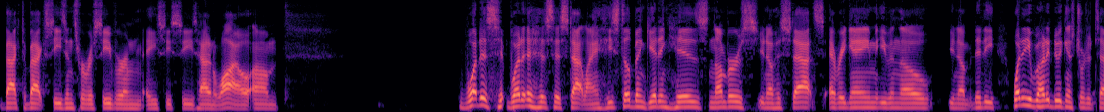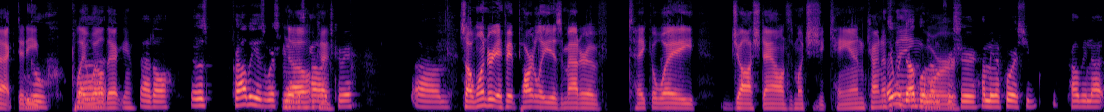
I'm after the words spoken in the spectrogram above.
back to back seasons for receiver and ACC's had in a while. Um, what is what is his stat line? He's still been getting his numbers, you know, his stats every game, even though you know, did he? What did he? How did he do against Georgia Tech? Did he play well that game at all? It was probably his worst game no, of his college okay. career. Um, so I wonder if it partly is a matter of take away Josh Downs as much as you can, kind of. They thing, were doubling or... him for sure. I mean, of course, you probably not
